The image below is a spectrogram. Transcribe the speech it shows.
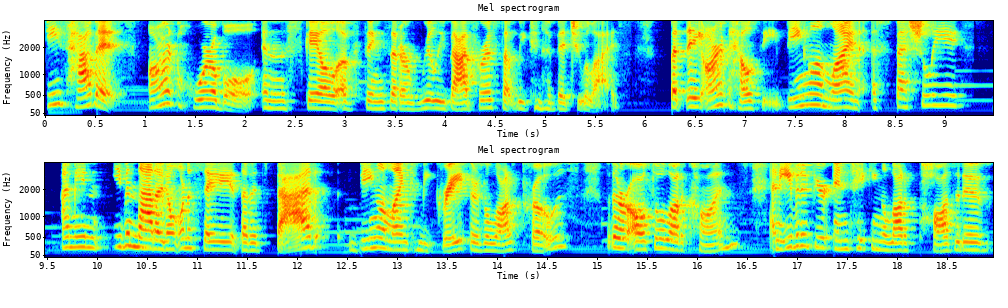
These habits aren't horrible in the scale of things that are really bad for us that we can habitualize, but they aren't healthy. Being online, especially I mean, even that, I don't want to say that it's bad. Being online can be great. There's a lot of pros, but there are also a lot of cons. And even if you're intaking a lot of positive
